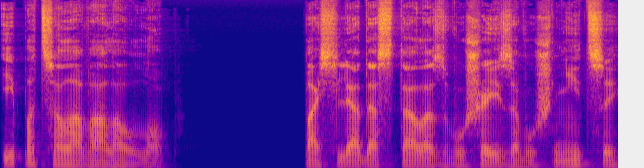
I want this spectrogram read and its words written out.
і пацалавала ў лоб. Пасля дастала з вушэй завушніцы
